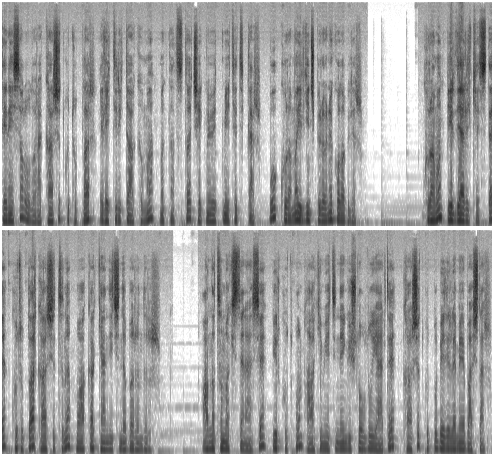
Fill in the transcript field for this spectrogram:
Deneysel olarak karşıt kutuplar elektrikte akımı, mıknatısta çekme ve itmeyi tetikler. Bu kurama ilginç bir örnek olabilir. Kuramın bir diğer ilkesi de kutuplar karşıtını muhakkak kendi içinde barındırır. Anlatılmak istenense bir kutbun hakimiyetinin en güçlü olduğu yerde karşıt kutbu belirlemeye başlar.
